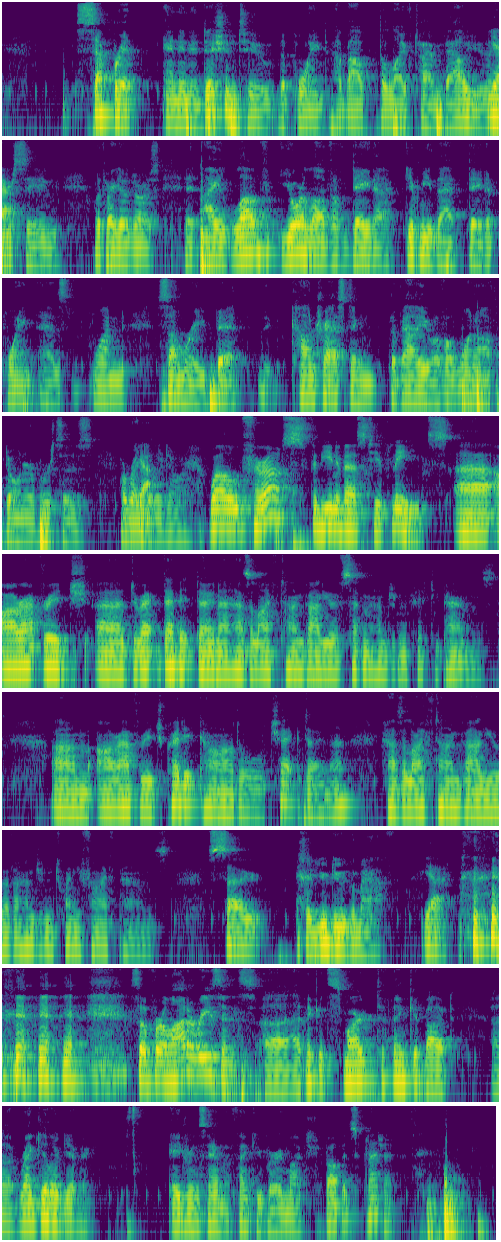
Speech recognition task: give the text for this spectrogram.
separate and in addition to the point about the lifetime value that Yeah. you're seeing with regular donors. I love your love of data. Give me that data point as one summary bit, contrasting the value of a one off donor versus a regular Yeah. donor. Well, for us, for the University of Leeds, uh, our average uh, direct debit donor has a lifetime value of £750. Um, our average credit card or cheque donor has a lifetime value of £125. So, So you do the math. yeah, So, for a lot of reasons, uh, I think it's smart to think about uh, regular giving. Adrian Salmon, thank you very much. Bob, it's a pleasure.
